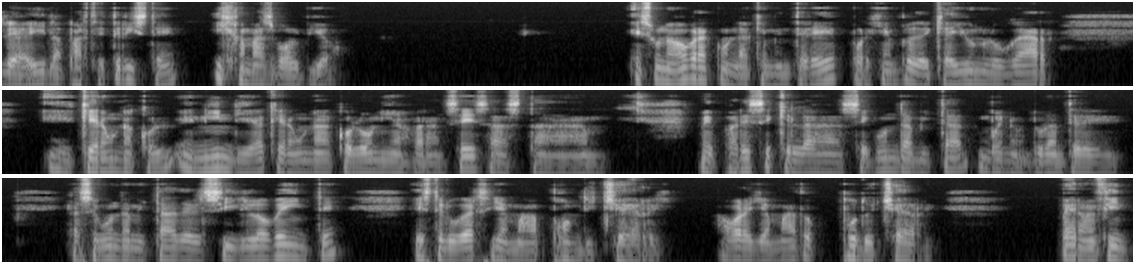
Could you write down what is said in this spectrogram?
de ahí la parte triste, y jamás volvió. Es una obra con la que me enteré, por ejemplo, de que hay un lugar eh, que era una en India, que era una colonia francesa hasta me parece que la segunda mitad, bueno, durante la segunda mitad del siglo XX, este lugar se llamaba Pondicherry, ahora llamado Puducherry. Pero en fin,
